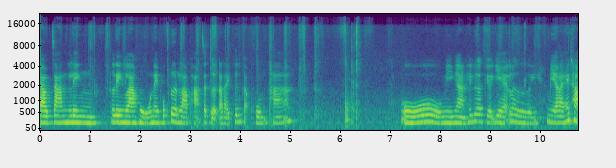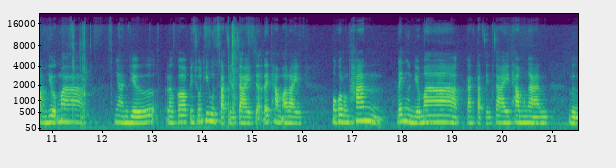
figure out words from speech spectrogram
ดาวจันทร์เล็งเล็งราหูในภพเรือนลาภะจะเกิดอะไรขึ้นกับคุณคะโอ้มีงานให้เลือกเยอะแยะเลย มีอะไรให้ทำเยอะมาก งานเยอะแล้วก็เป็นช่วงที่คุณตัดสินใจจะได้ทำอะไรบางคนบางท่านได้เงินเยอะมาก การตัดสินใจทำงาน หรือ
